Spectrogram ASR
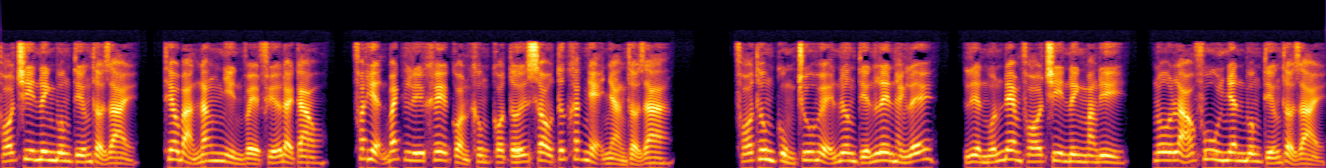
Phó Chi Ninh buông tiếng thở dài, theo bản năng nhìn về phía đài cao, phát hiện Bách Lý Khê còn không có tới sau tức khắc nhẹ nhàng thở ra. Phó Thông cùng Chu Huệ Nương tiến lên hành lễ, liền muốn đem Phó Chi Ninh mang đi, nô lão phu nhân buông tiếng thở dài,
